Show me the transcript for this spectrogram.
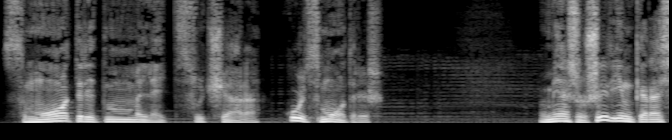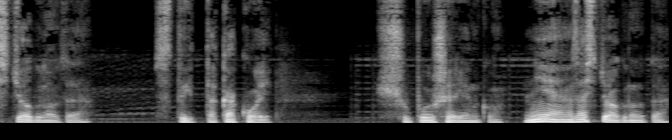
смотрит, млядь, сучара. Хуль смотришь? У меня что, ширинка расстегнута. Стыд-то какой. Щупаю ширинку. Не, застегнута.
